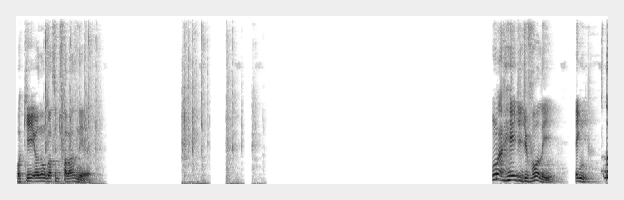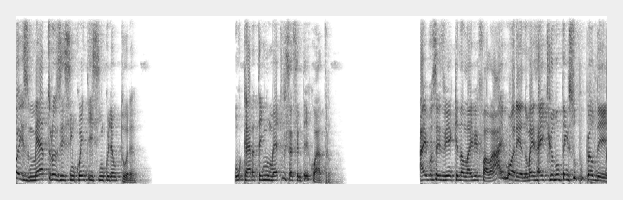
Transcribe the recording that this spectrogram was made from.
Porque eu não gosto de falar asneira. Uma rede de vôlei tem 2 metros e 55 de altura. O cara tem 1,64m. Aí vocês vêm aqui na live e falam, ai Moreno, mas Haikyuu não tem super poder.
